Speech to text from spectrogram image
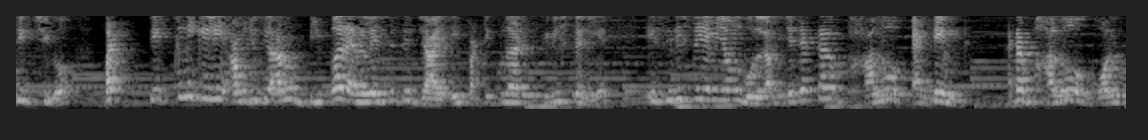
ঠিক ছিল। বাট টেকনিক্যালি আমি যদি আরও ডিপার অ্যানালাইসিসে যাই এই পার্টিকুলার সিরিজটা নিয়ে, এই সিরিজটাই আমি যেমন বললাম যেটা একটা ভালো অ্যাটেম্পট একটা ভালো গল্প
